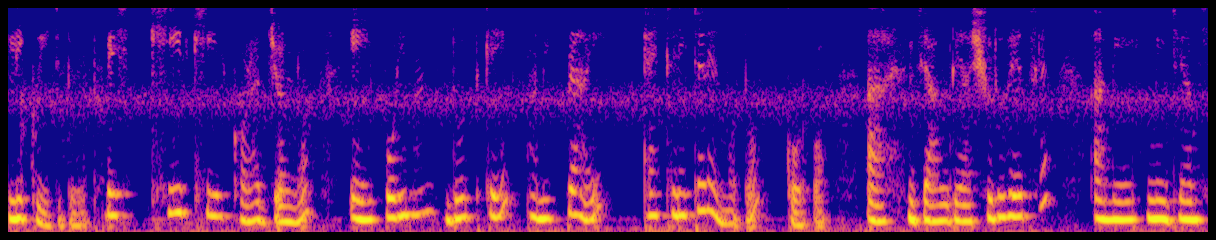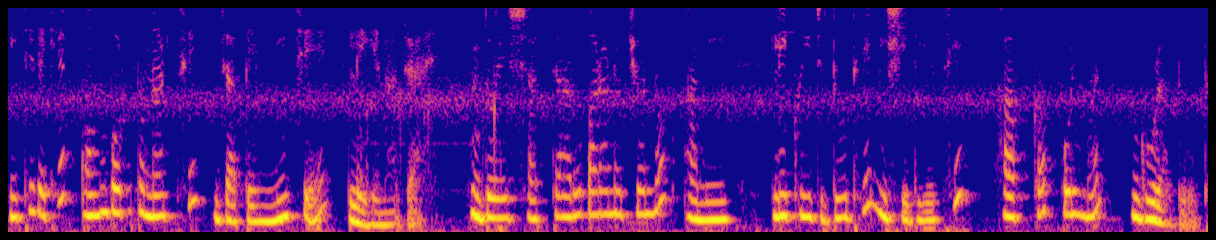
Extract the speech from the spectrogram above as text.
লিকুইড দুধ। বেশ ক্ষীর ক্ষীর করার জন্য এই পরিমাণ দুধকে আমি প্রায় এক লিটারের মতো করব। আর জাল দেওয়া শুরু হয়েছে। আমি মিডিয়াম হিটে রেখে অনবরত নাড়ছি যাতে নিচে লেগে না যায়। দইয়ের স্বাদটা আরও বাড়ানোর জন্য আমি লিকুইড দুধে মিশিয়ে দিয়েছি হাফ কাপ পরিমাণ গুঁড়া দুধ।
